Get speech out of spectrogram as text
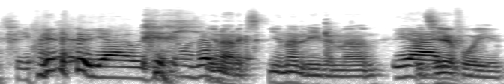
escape it. yeah, it was just, it was you're not ex- you're not leaving, man. yeah, It's here for you.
